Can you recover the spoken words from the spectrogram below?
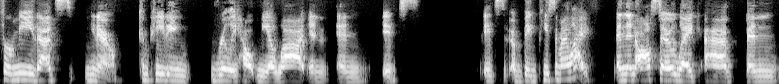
for me, that's you know competing really helped me a lot and and it's it's a big piece of my life and then also like i've been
